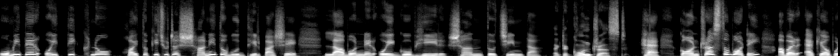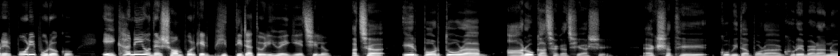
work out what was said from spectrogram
অমিতের ওই তীক্ষ্ণ হয়তো কিছুটা শানিত বুদ্ধির পাশে লাবণ্যের ওই গভীর শান্ত চিন্তা। একটা কন্ট্রাস্ট হ্যাঁ কন্ট্রাস্ট তো বটেই আবার একে অপরের পরিপূরকও। এইখানেই ওদের সম্পর্কের ভিত্তিটা তৈরি হয়ে গিয়েছিল। আচ্ছা এরপর তো ওরা আরও কাছাকাছি আসে। একসাথে কবিতা পড়া ঘুরে বেড়ানো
